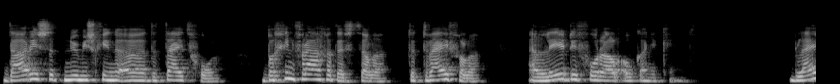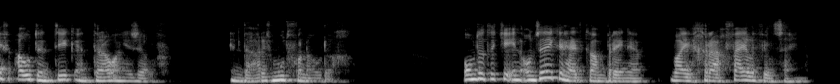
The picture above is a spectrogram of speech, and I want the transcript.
Daar is het nu misschien uh, de tijd voor. Begin vragen te stellen, te twijfelen en leer dit vooral ook aan je kind. Blijf authentiek en trouw aan jezelf. En daar is moed voor nodig. Omdat het je in onzekerheid kan brengen waar je graag veilig wilt zijn.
